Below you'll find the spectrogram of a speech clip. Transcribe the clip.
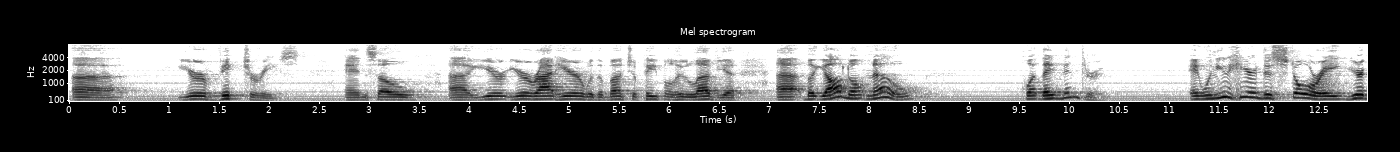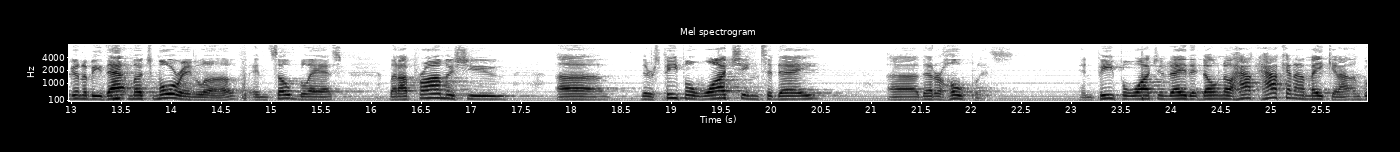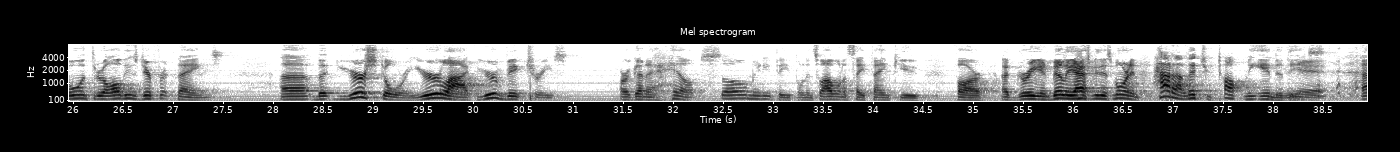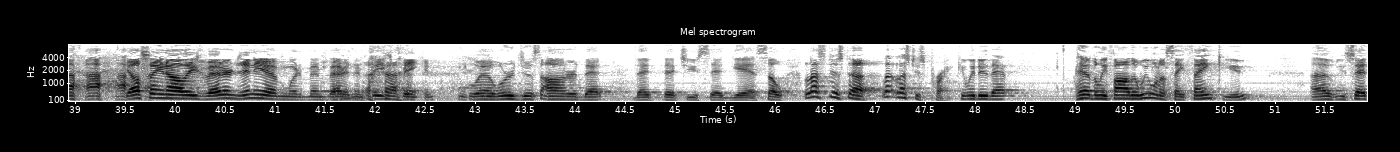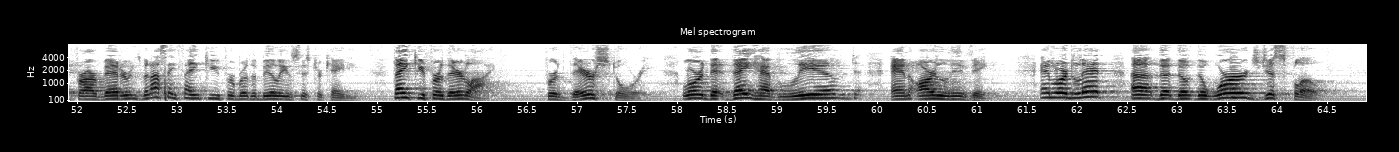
uh, your victories. And so uh, you're, you're right here with a bunch of people who love you, uh, but y'all don't know what they've been through. And when you hear this story, you're going to be that much more in love and so blessed. But I promise you, uh, there's people watching today uh, that are hopeless. And people watching today that don't know how, how can I make it? I'm going through all these different things. Uh, but your story, your life, your victories are going to help so many people. And so I want to say thank you for agreeing. Billy asked me this morning, how did I let you talk me into this? Yeah. Y'all seen all these veterans? Any of them would have been better than Pete speaking. well, we're just honored that that that you said yes. So let's just uh, let, us just pray. Can we do that? Heavenly Father, we want to say thank you. Uh, we said for our veterans, but I say thank you for Brother Billy and Sister Katie. Thank you for their life, for their story, Lord, that they have lived and are living. And Lord, let uh, the, the, the words just flow.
